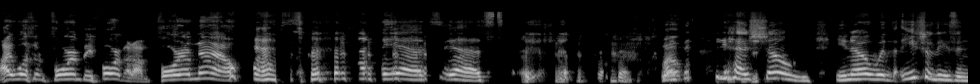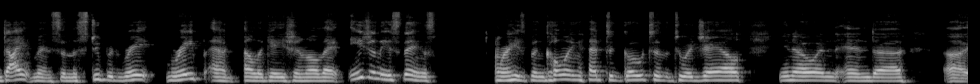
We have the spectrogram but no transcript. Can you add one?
I wasn't for him before, but I'm for him now." Yes, yes, yes. well, he has shown, you know, with each of these indictments and the stupid rape rape allegation, all that, each of these things where he's been going had to go to the, to a jail, you know, and and uh, uh,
